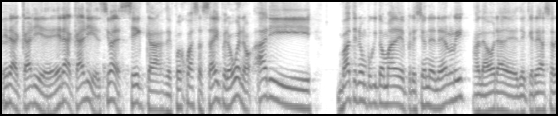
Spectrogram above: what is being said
Era Cali, era Cali, encima de seca, después juegas a Sai, pero bueno, Ari va a tener un poquito más de presión en early a la hora de, de querer hacer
